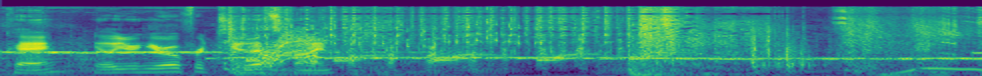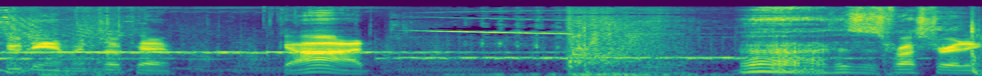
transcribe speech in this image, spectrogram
Okay, heal your hero for two, that's fine. Two damage, okay. God. this is frustrating.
